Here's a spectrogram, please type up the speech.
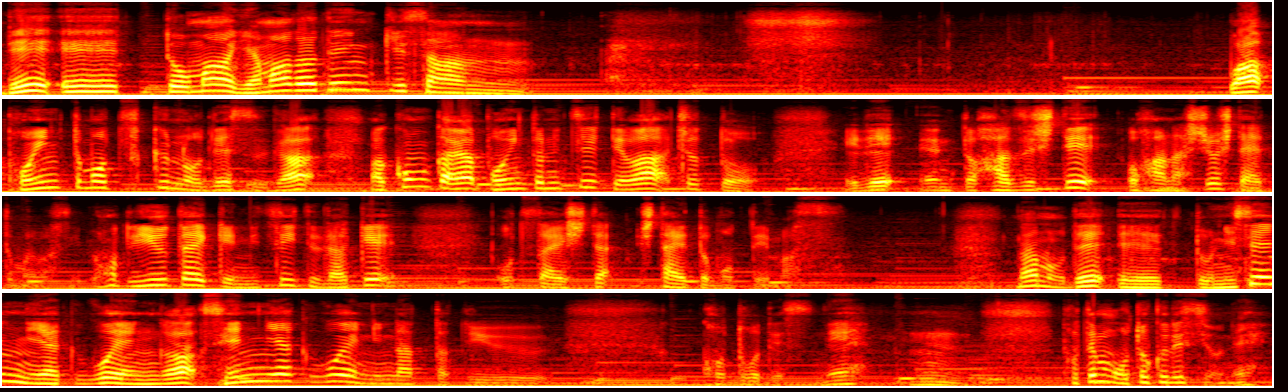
で、えー、っと、まあ、山田電機さんはポイントもつくのですが、まあ、今回はポイントについてはちょっとで、えっと、外してお話をしたいと思います。本当、優待券についてだけお伝えしたしたいと思っています。なので、えー、っと、2205円が1205円になったということですね。うん。とてもお得ですよね。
